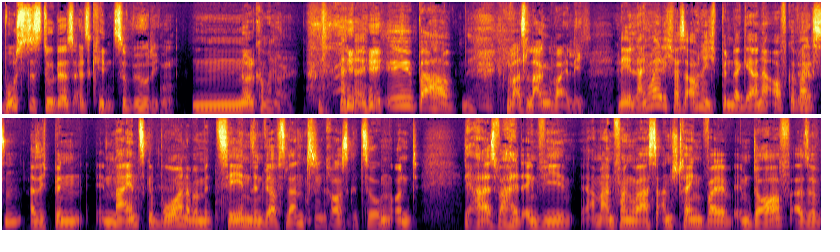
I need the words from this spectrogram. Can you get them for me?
Wusstest du das als Kind zu würdigen? 0,0. Überhaupt nicht. Was langweilig? Nee, langweilig war es auch nicht. Ich bin da gerne aufgewachsen. Also ich bin in Mainz geboren, aber mit zehn sind wir aufs Land rausgezogen. Und ja, es war halt irgendwie, am Anfang war es anstrengend, weil im Dorf, also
